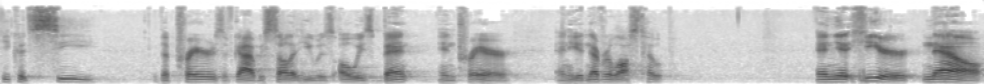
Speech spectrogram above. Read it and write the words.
He could see the prayers of God. We saw that he was always bent in prayer and he had never lost hope. And yet, here, now,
